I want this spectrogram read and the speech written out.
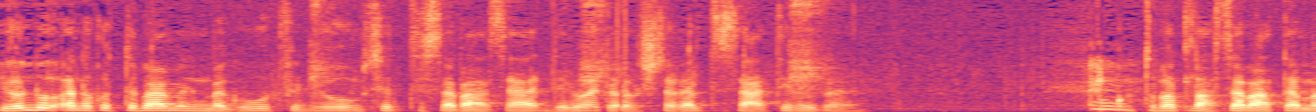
يقول له أنا كنت بعمل مجهود في اليوم ست سبع ساعات دلوقتي لو اشتغلت ساعتين يبقى. كنت بطلع سبع تمن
